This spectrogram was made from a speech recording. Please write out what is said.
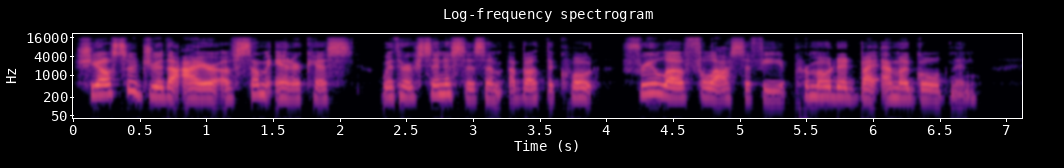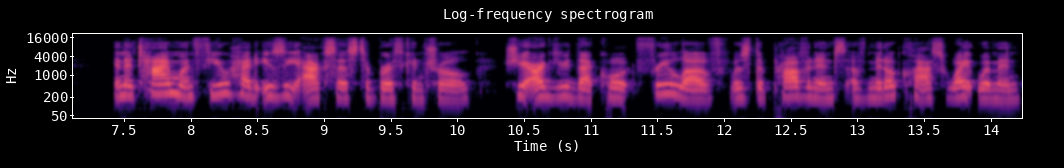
She also drew the ire of some anarchists with her cynicism about the, quote, free love philosophy promoted by Emma Goldman, in a time when few had easy access to birth control, she argued that, quote, free love was the provenance of middle class white women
